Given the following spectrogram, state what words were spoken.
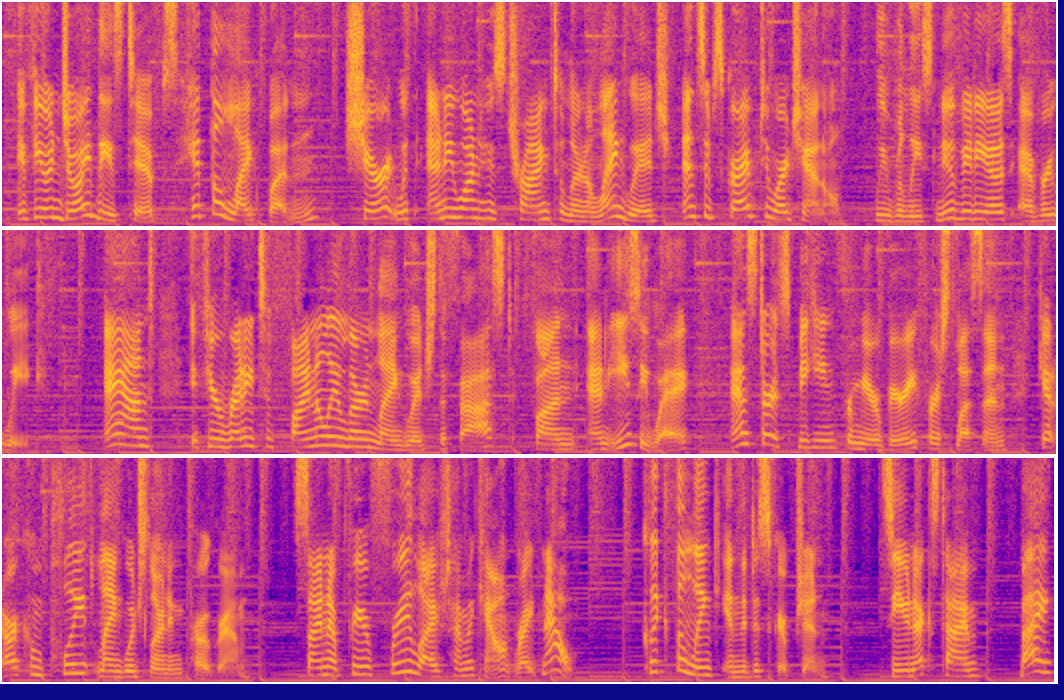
If you enjoyed these tips, hit the like button, share it with anyone who's trying to learn a language, and subscribe to our channel. We release new videos every week. And if you're ready to finally learn language the fast, fun, and easy way, and start speaking from your very first lesson, get our complete language learning program. Sign up for your free lifetime account right now. Click the link in the description. See you next time. Bye.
